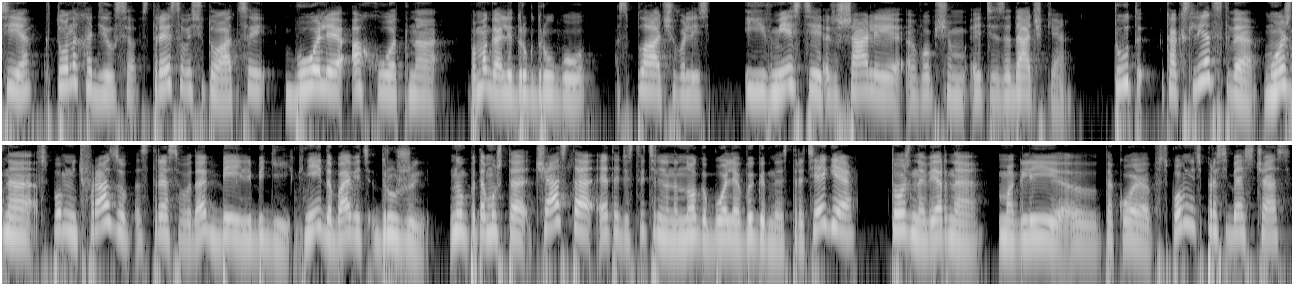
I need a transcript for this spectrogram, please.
те, кто находился в стрессовой ситуации, более охотно помогали друг другу, сплачивались и вместе решали, в общем, эти задачки. Тут, как следствие, можно вспомнить фразу стрессовую, да, «бей или беги», к ней добавить «дружи». Ну, потому что часто это действительно намного более выгодная стратегия. Тоже, наверное, могли э, такое вспомнить про себя сейчас.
